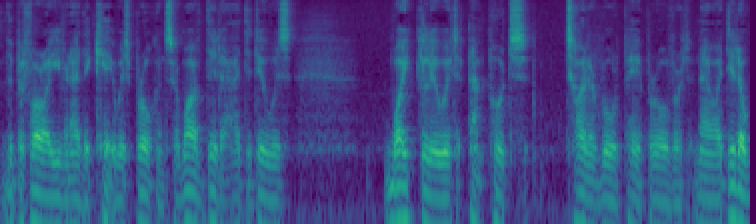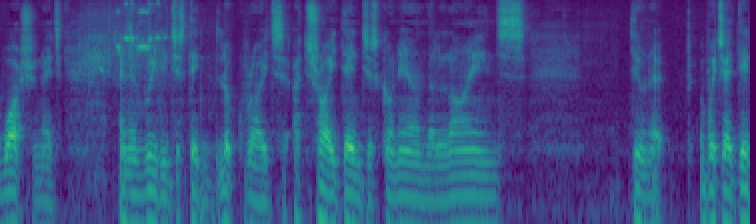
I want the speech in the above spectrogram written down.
the before I even had the kit. It was broken. So what I did, I had to do was white glue it and put toilet roll paper over it. Now I did a wash on it, and it really just didn't look right. I tried then just going in on the lines, doing it, which I did.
